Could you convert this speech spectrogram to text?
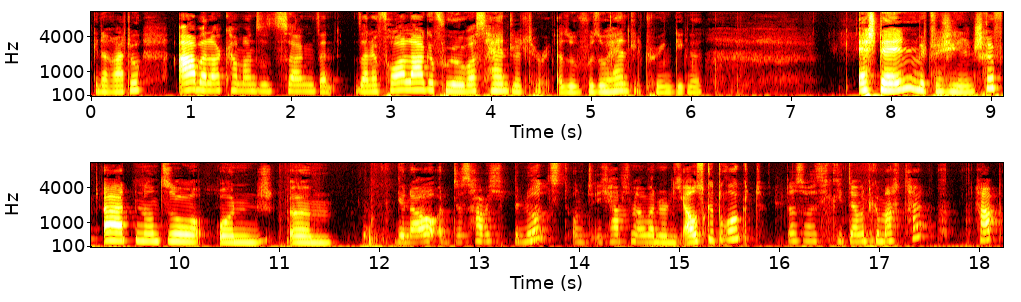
Generator. Aber da kann man sozusagen sein, seine Vorlage für was Handlettering, also für so Handlettering Dinge erstellen mit verschiedenen Schriftarten und so. Und ähm, genau, und das habe ich benutzt und ich habe es mir aber noch nicht ausgedruckt. Das, was ich damit gemacht habe. Hab.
